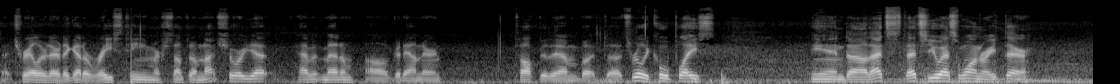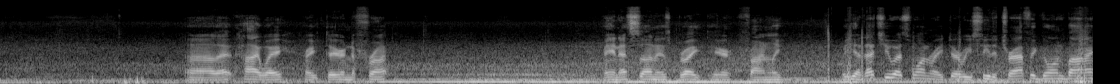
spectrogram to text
that trailer there. They got a race team or something. I'm not sure yet. Haven't met them. I'll go down there and talk to them. But uh, it's really cool place. And uh, that's that's US 1 right there. Uh, that highway right there in the front. Man, that sun is bright here, finally. But yeah, that's US 1 right there. We see the traffic going by.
